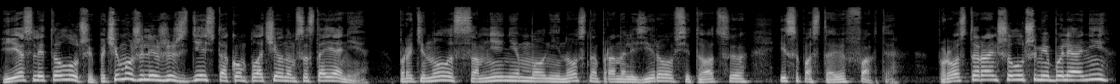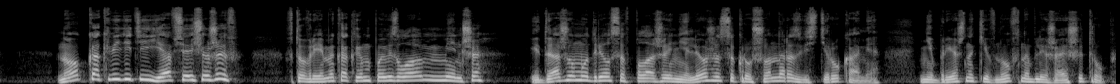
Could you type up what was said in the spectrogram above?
«Если ты лучший, почему же лежишь здесь в таком плачевном состоянии?» Протянула с сомнением, молниеносно проанализировав ситуацию и сопоставив факты. «Просто раньше лучшими были они, но, как видите, я все еще жив, в то время как им повезло меньше». И даже умудрился в положении лежа сокрушенно развести руками, небрежно кивнув на ближайший труп.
